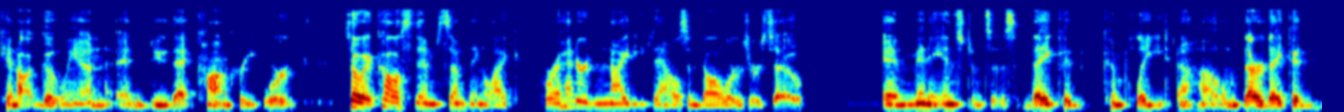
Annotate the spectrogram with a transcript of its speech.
cannot go in and do that concrete work. So it costs them something like for $190,000 or so. In many instances, they could complete a home, or they could,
